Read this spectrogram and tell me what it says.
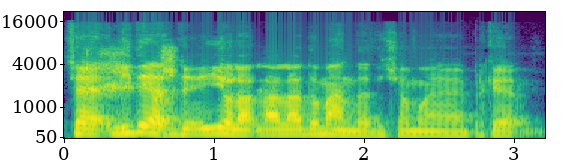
Cioè, l'idea, io la, la, la domanda, diciamo, è perché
